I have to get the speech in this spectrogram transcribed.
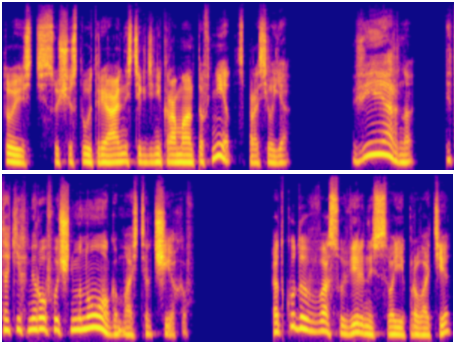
«То есть существуют реальности, где некромантов нет?» – спросил я. «Верно. И таких миров очень много, мастер Чехов». «Откуда в вас уверенность в своей правоте?»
